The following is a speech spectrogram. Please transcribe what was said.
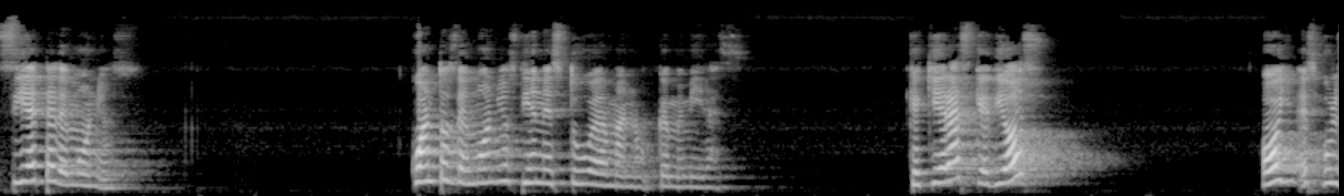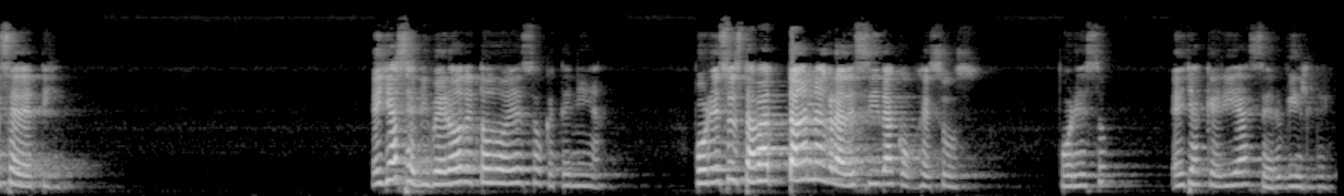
siete demonios. ¿Cuántos demonios tienes tú, hermano, que me miras? Que quieras que Dios hoy expulse de ti. Ella se liberó de todo eso que tenía. Por eso estaba tan agradecida con Jesús. Por eso ella quería servirle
